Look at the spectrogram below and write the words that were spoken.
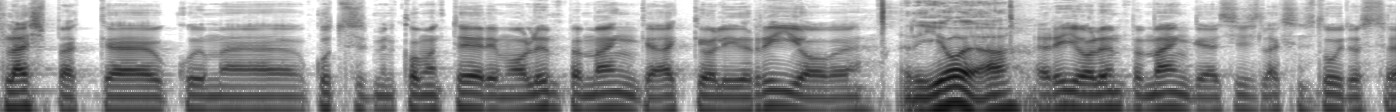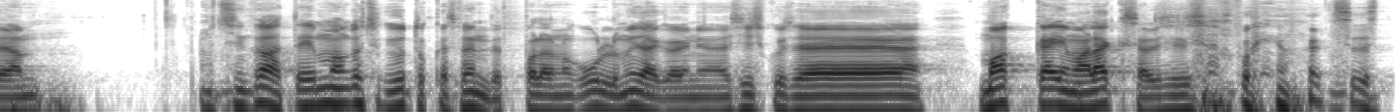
flashback, äh, kui me kutsusid mind kommenteerima olümpiamänge, äkki oli Rio või? Rio, jah. Rio olümpiamänge ja siis läksin stuudiosse ja mõtlesin ka, et ei, ma olen ka siuke jutukas vend, et pole nagu hullu midagi, onju, ja siis, kui see makk käima läks seal, siis põhimõtteliselt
